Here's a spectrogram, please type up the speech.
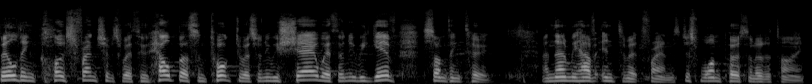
building close friendships with, who help us and talk to us, and who we share with, and who we give something to. And then we have intimate friends, just one person at a time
